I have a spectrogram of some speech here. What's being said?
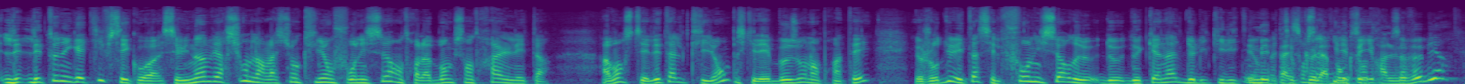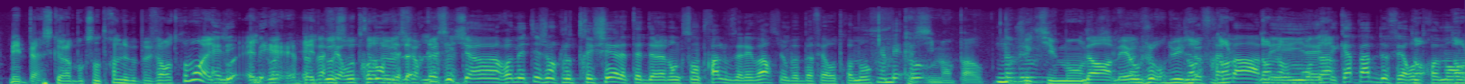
Les taux négatifs, c'est quoi? C'est une inversion de la relation client-fournisseur entre la banque centrale et l'État. Avant, c'était l'État le client parce qu'il avait besoin d'emprunter. Et aujourd'hui, l'État, c'est le fournisseur de, de, canal de liquidité. Mais parce que la Banque centrale le veut bien. Mais parce que la Banque centrale ne peut pas faire autrement. Elle, elle, peut pas faire autrement, bien sûr que si. Tiens, remettez Jean-Claude Trichet à la tête de la Banque centrale, vous allez voir si on ne peut pas faire autrement. Mais Quasiment pas. Non, Objectivement. Non, mais aujourd'hui, il ne le ferait pas. Mais il a été capable de faire autrement.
